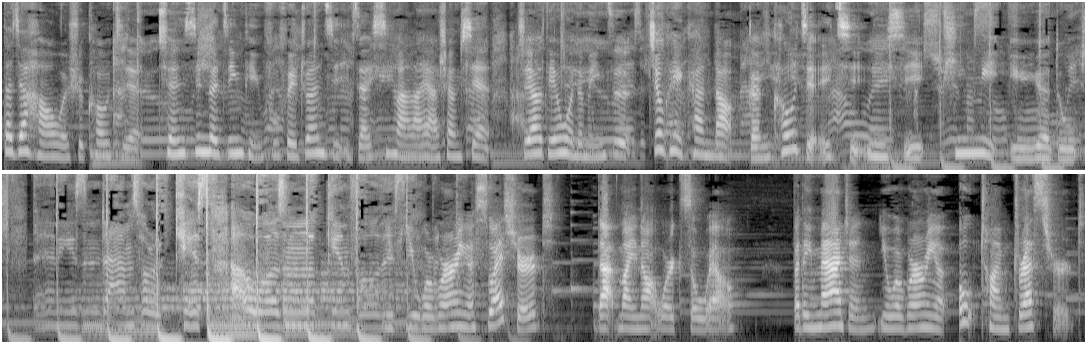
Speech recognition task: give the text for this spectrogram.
大家好，我是寇姐。全新的精品付费专辑已在喜马拉雅上线，只要点我的名字，就可以看到跟寇姐一起逆袭听力与阅读。If you were wearing a sweatshirt, that might not work so well. But imagine you were wearing an old-time dress shirt,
